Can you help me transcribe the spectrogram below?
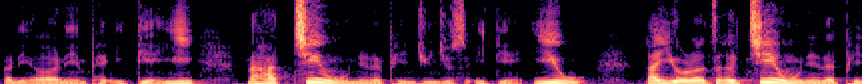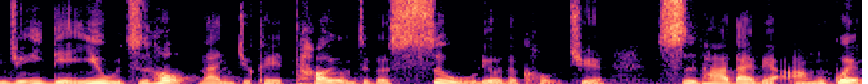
二零二二年配一点一。那它近五年的平均就是一点一五。那有了这个近五年的平均一点一五之后，那你就可以套用这个四五六的口诀：四趴代表昂贵，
